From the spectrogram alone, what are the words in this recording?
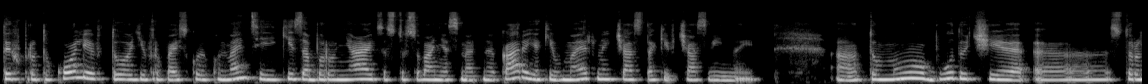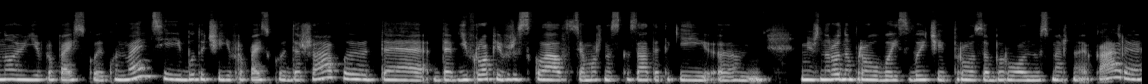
тих протоколів до Європейської конвенції, які забороняють застосування смертної кари як і в мирний час, так і в час війни. Тому, будучи е, стороною Європейської конвенції, будучи європейською державою, де де в Європі вже склався, можна сказати, такий ем, міжнародно-правовий звичай про заборону смертної кари,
